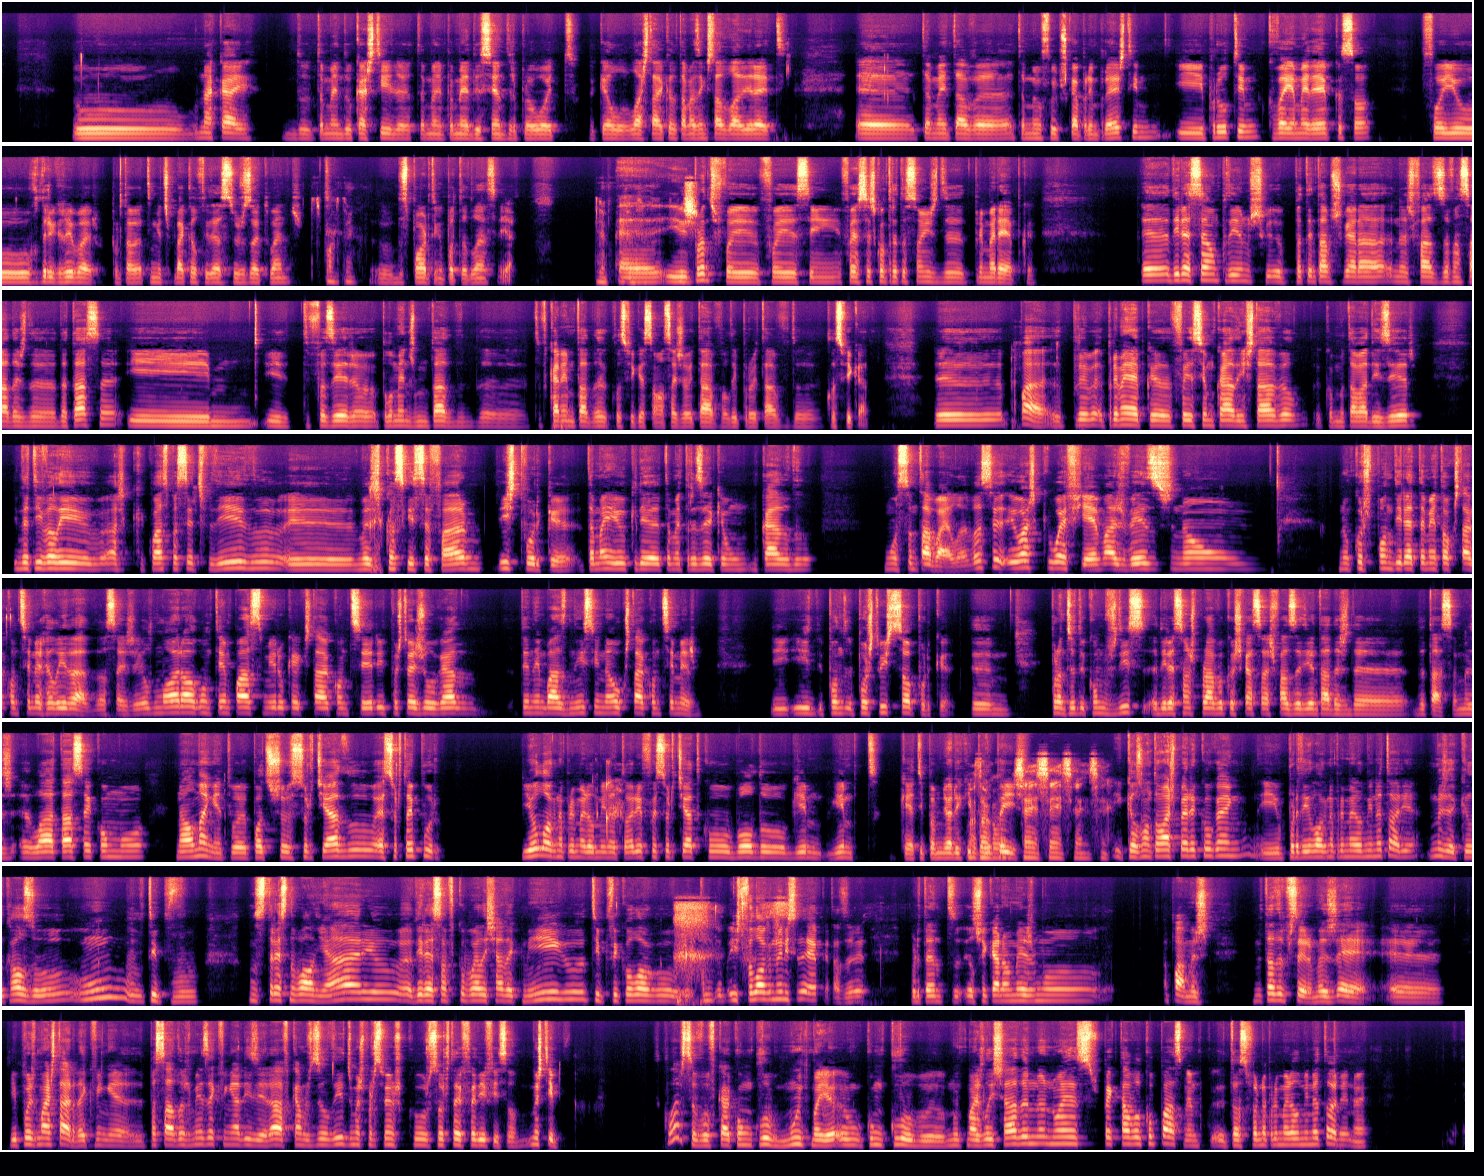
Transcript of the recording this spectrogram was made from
O Nakai, do- também do Castilha, também para médio centro, para 8. Aquele, lá está, aquele que está mais encostado do lado direito. Eh, também estava, também o fui buscar para empréstimo. E por último, que veio a meia da época só, foi o Rodrigo Ribeiro, porque tinha de esperar que ele fizesse os 18 anos, Sporting. do Sporting, o ponta de lança. yeah. Uh, e pronto, foi, foi assim, foi essas contratações de, de primeira época. A direção pediu-nos para tentarmos chegar a, nas fases avançadas de, da taça e, e fazer pelo menos metade de, de, ficar em metade da classificação, ou seja, oitavo ali para oitavo de classificado. Uh, pá, a primeira época foi assim um bocado instável, como eu estava a dizer, ainda estive ali, acho que quase para ser despedido, mas consegui safar-me. Isto porque também eu queria também trazer aqui um, bocado um assunto à baila. Você, eu acho que o FM às vezes não, não corresponde diretamente ao que está a acontecer na realidade. Ou seja, ele demora algum tempo a assumir o que é que está a acontecer e depois tu és julgado tendo em base nisso e não o que está a acontecer mesmo. E, e posto isto só porque um, pronto, como vos disse, a direção esperava que eu chegasse às fases adiantadas da, da taça, mas lá a taça é como na Alemanha, tu podes ser sorteado, é sorteio puro. E eu logo na primeira eliminatória fui sorteado com o bol do Gimt, que é tipo a melhor equipa do país. Sim, sim, sim, sim, E que eles não estão à espera que eu ganhe. E eu perdi logo na primeira eliminatória. Mas aquilo causou um, tipo, um stress no balneário, a direção ficou bem lixada comigo, tipo, ficou logo... Isto foi logo no início da época, estás a ver? Portanto, eles ficaram mesmo. Opá, mas não estás a perceber, mas é, é, E depois, mais tarde, é que vinha, passado uns meses, é que vinha a dizer: Ah, ficámos desiludidos, mas percebemos que o sorteio foi difícil. Mas tipo, claro, se eu vou ficar com um clube muito, meio, com um clube muito mais lixado, não, não é suspectável que eu passe, mesmo. Então, se for na primeira eliminatória, não é?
